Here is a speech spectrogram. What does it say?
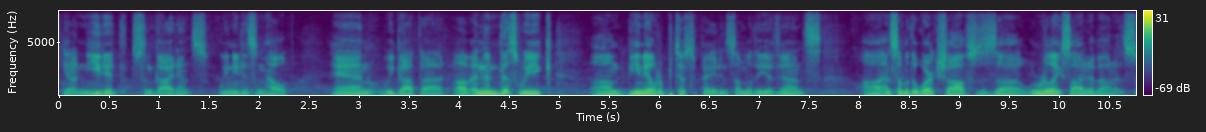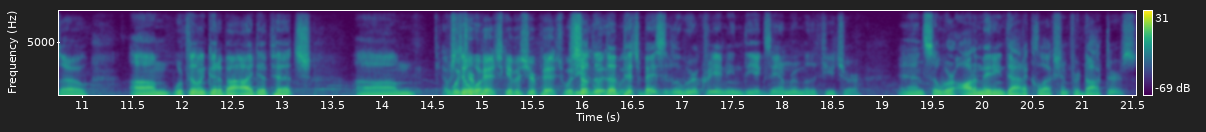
you know, needed some guidance, we needed some help, and we got that. Um, and then this week, um, being able to participate in some of the events uh, and some of the workshops is, uh, we're really excited about it. So um, we're feeling good about Idea Pitch. Um, What's your wor- pitch? Give us your pitch. What do so you, the, what- the what- pitch basically we're creating the exam room of the future and so we're automating data collection for doctors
